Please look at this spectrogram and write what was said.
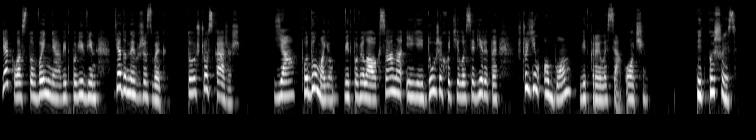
Як ластовиння, відповів він, я до них вже звик. То що скажеш? Я подумаю, відповіла Оксана, і їй дуже хотілося вірити, що їм обом відкрилися очі. Підпишись,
